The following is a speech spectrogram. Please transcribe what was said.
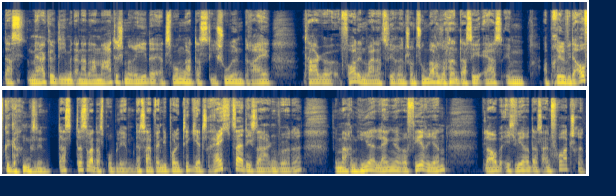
dass Merkel die mit einer dramatischen Rede erzwungen hat, dass die Schulen drei Tage vor den Weihnachtsferien schon zumachen, sondern dass sie erst im April wieder aufgegangen sind. Das, das war das Problem. Deshalb, wenn die Politik jetzt rechtzeitig sagen würde, wir machen hier längere Ferien, glaube ich, wäre das ein Fortschritt.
